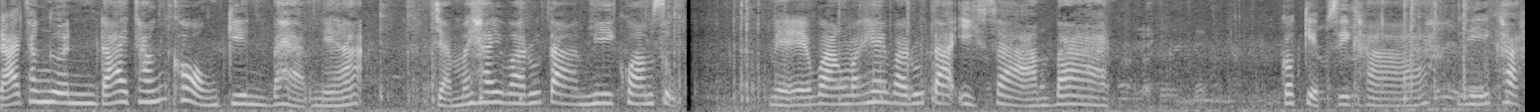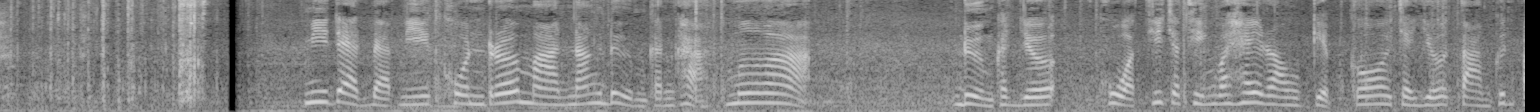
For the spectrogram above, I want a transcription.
ได้ทั้งเงินได้ทั้งของกินแบบเนี้ย จะไม่ให้วารุตามีความสุขแหมวางไว้ให้วารุตาอีก 3 บาท ก็เก็บสิคะนี้ค่ะ มีแดดแบบนี้คนเริ่มมานั่งดื่มกันค่ะ เมื่อดื่มกันเยอะ ขวดที่จะทิ้งไว้ให้เราเก็บก็จะเยอะตามขึ้นไป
